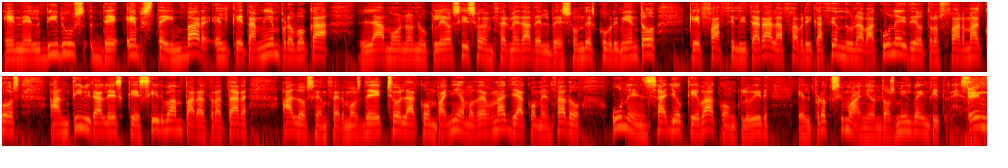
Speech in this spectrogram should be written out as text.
en el virus de Epstein-Barr, el que también provoca la mononucleosis o enfermedad del beso. Un descubrimiento que facilitará la fabricación de una vacuna y de otros fármacos antivirales que sirvan para tratar a los enfermos. De hecho, la compañía moderna ya ha comenzado un ensayo que va a concluir el próximo año, en 2023. En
